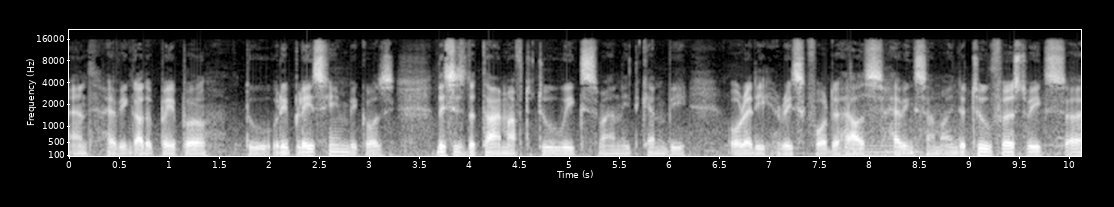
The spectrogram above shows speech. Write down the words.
and having other people to replace him because this is the time after two weeks when it can be already risk for the health having some in the two first weeks uh,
